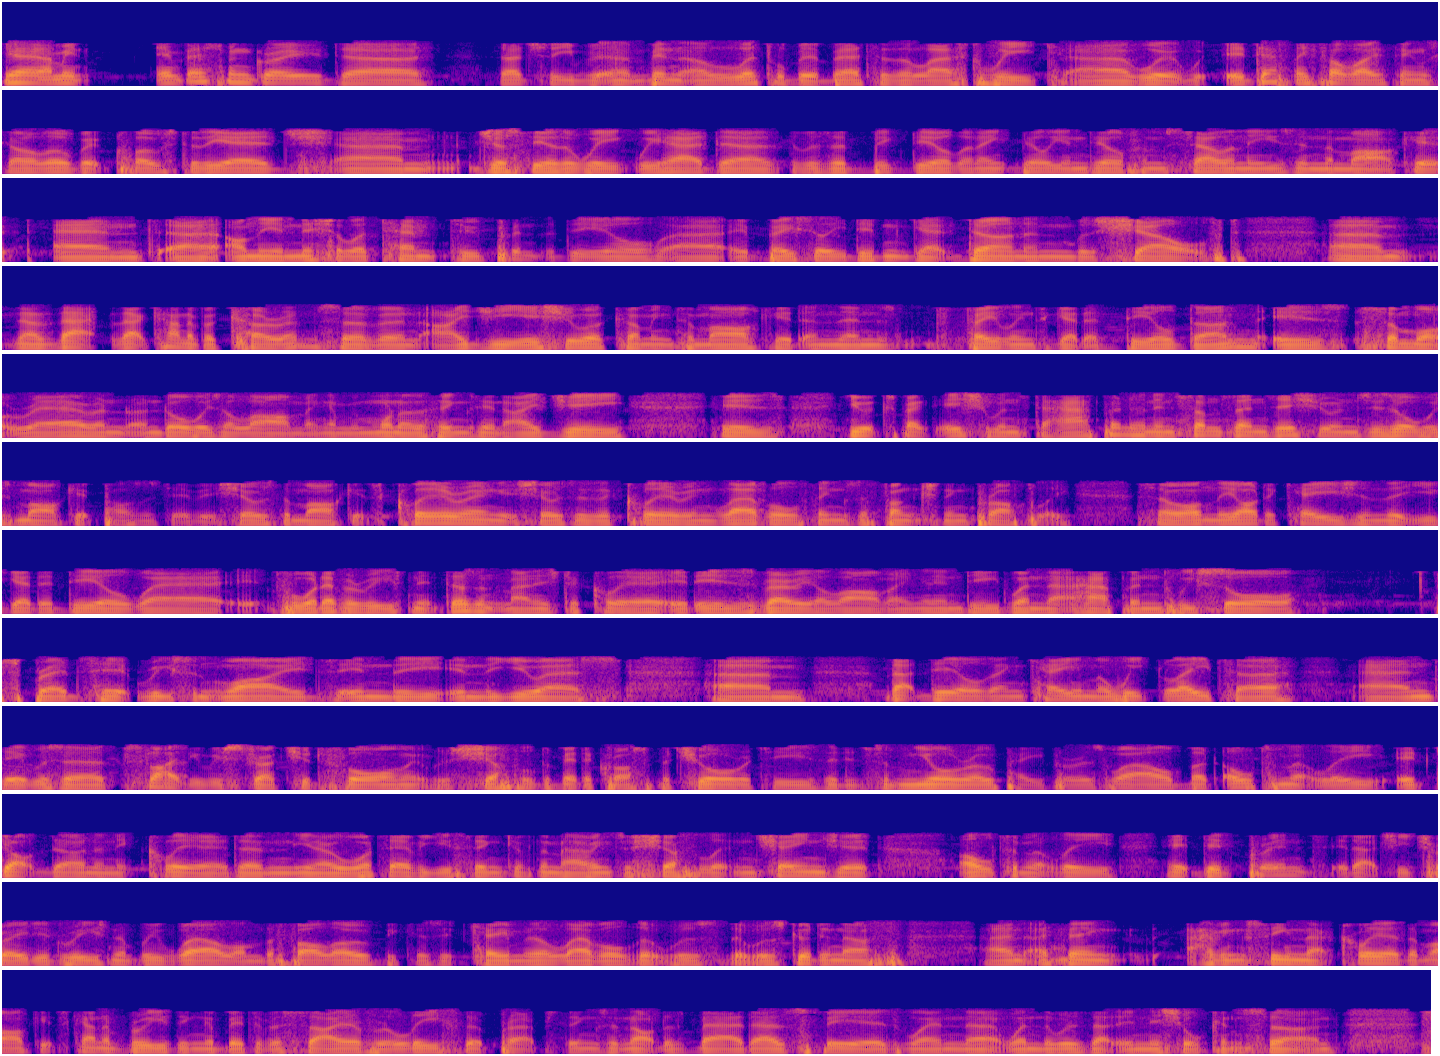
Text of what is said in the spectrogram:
Yeah, I mean, investment grade uh, has actually uh, been a little bit better the last week. Uh, we, we, it definitely felt like things got a little bit close to the edge um, just the other week. We had uh, there was a big deal, an eight billion deal from Celanese in the market, and uh, on the initial attempt to print the deal, uh, it basically didn't get done and was shelved. Um, now that that kind of occurrence of an IG issuer coming to market and then failing to get a deal done is somewhat rare and, and always alarming. I mean, one of the things in IG is you expect issuance to happen, and in some sense, issuance is always market positive. It shows the market's clearing, it shows there's a clearing level, things are functioning properly. So, on the odd occasion that you get a deal where, it, for whatever reason, it doesn't manage to clear, it is very alarming. And indeed, when that happened, we saw spreads hit recent wides in the in the U.S. Um, that deal then came a week later, and it was a slightly restructured form. It was shuffled a bit across maturities. They did some euro paper as well, but ultimately it got done and it cleared. And you know, whatever you think of them having to shuffle it and change it, ultimately it did print. It actually traded reasonably well on the follow because it came at a level that was that was good enough. And I think having seen that clear, the market's kind of breathing a bit of a sigh of relief that perhaps things are not as bad as feared when uh, when there was that initial concern.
